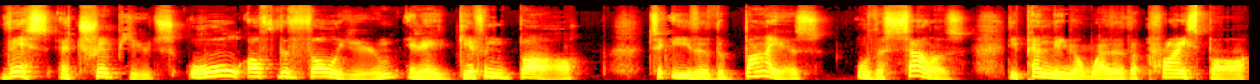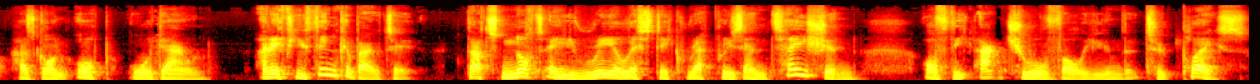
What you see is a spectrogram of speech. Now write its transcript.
this attributes all of the volume in a given bar to either the buyers or the sellers, depending on whether the price bar has gone up or down. And if you think about it, that's not a realistic representation of the actual volume that took place.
